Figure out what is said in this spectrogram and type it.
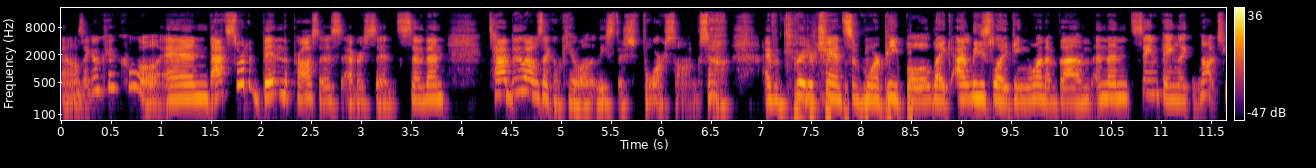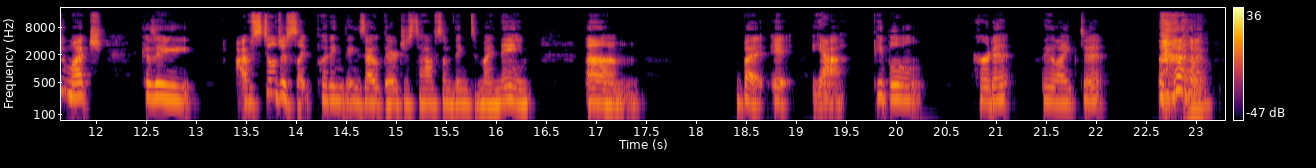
And I was like, okay, cool. And that's sort of been the process ever since. So then Taboo, I was like, okay, well, at least there's four songs. So I have a greater chance of more people like at least liking one of them. And then same thing, like not too much because I I was still just like putting things out there just to have something to my name. Um but it yeah, people heard it, they liked it. oh, yeah.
